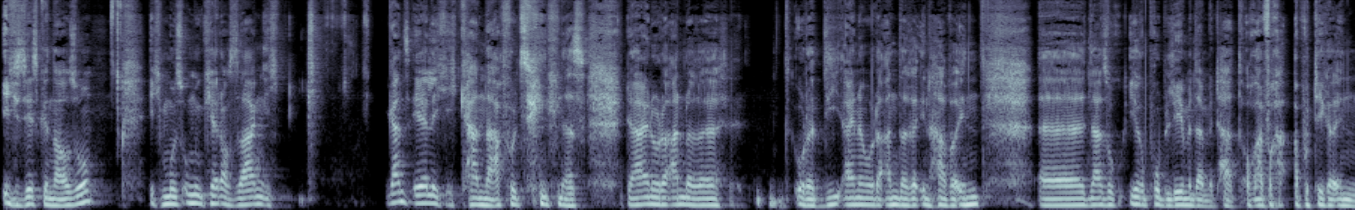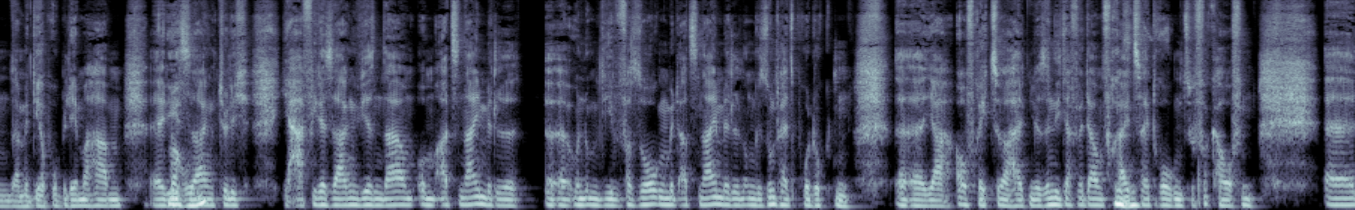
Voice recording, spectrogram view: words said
Ich sehe es genauso. Ich muss umgekehrt auch sagen, ich ganz ehrlich, ich kann nachvollziehen, dass der eine oder andere oder die eine oder andere Inhaberin äh, da so ihre Probleme damit hat. Auch einfach ApothekerInnen damit ihre Probleme haben. Äh, die Warum? sagen natürlich, ja, viele sagen, wir sind da, um, um Arzneimittel äh, und um die Versorgung mit Arzneimitteln und Gesundheitsprodukten äh, ja aufrechtzuerhalten. Wir sind nicht dafür da, um mhm. Freizeitdrogen mhm. zu verkaufen. Äh,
